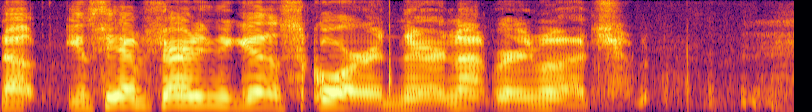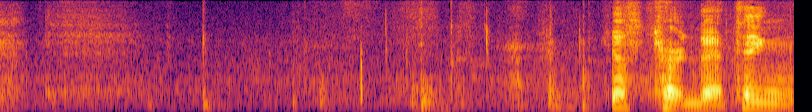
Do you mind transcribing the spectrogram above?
Now, you see I'm starting to get a score in there, not very much. Just turn that thing,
